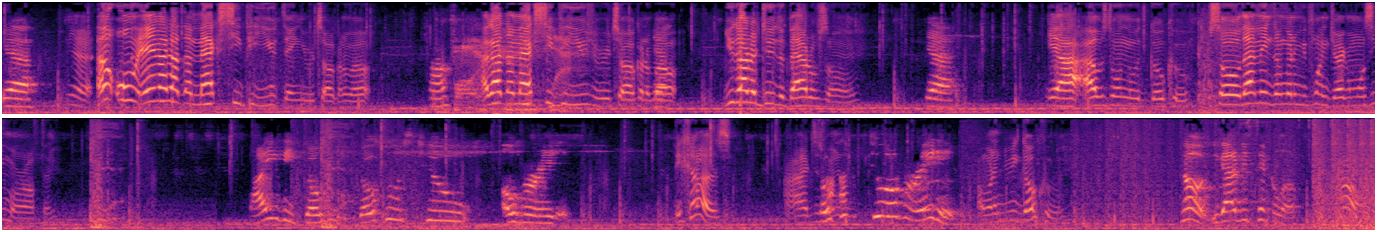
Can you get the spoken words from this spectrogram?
Yeah. Yeah. Oh, oh, and I got the max CPU thing you were talking about. Huh? I got the max CPUs we were talking about. You gotta do the battle zone. Yeah. Yeah, I was doing it with Goku. So that means I'm gonna be playing Dragon Ball Z more often. Why you be Goku? Goku's too overrated. Because I just wanted, Goku's too overrated. I wanted to be Goku. No, you gotta be Piccolo. Oh,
